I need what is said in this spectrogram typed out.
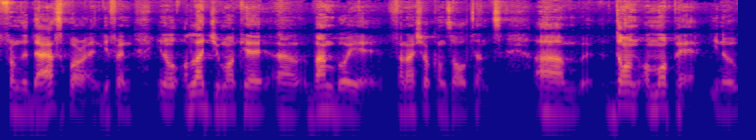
from the diaspora and different, you know, Olajumoke uh, Bamboye, financial consultants, um, Don Omope, you know,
